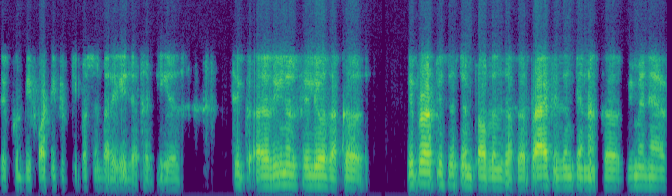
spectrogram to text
They could be 40, 50% by the age of 30 years. Uh, renal failures occur. Reproductive system problems occur. Priapism can occur. Women have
